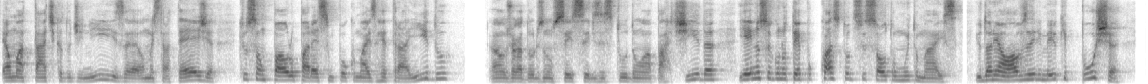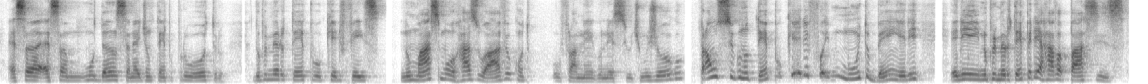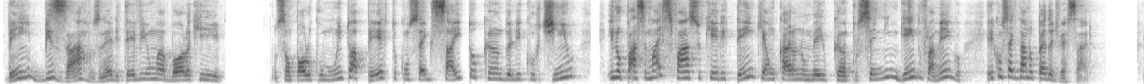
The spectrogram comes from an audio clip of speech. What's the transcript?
é uma tática do Diniz, é uma estratégia, que o São Paulo parece um pouco mais retraído. Ah, os jogadores não sei se eles estudam a partida. E aí no segundo tempo quase todos se soltam muito mais. E o Daniel Alves ele meio que puxa essa, essa mudança né, de um tempo para o outro. Do primeiro tempo que ele fez no máximo razoável contra o Flamengo nesse último jogo, para um segundo tempo que ele foi muito bem. Ele, ele no primeiro tempo ele errava passes bem bizarros, né? Ele teve uma bola que o São Paulo com muito aperto consegue sair tocando ali curtinho e no passe mais fácil que ele tem, que é um cara no meio-campo sem ninguém do Flamengo, ele consegue dar no pé do adversário.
